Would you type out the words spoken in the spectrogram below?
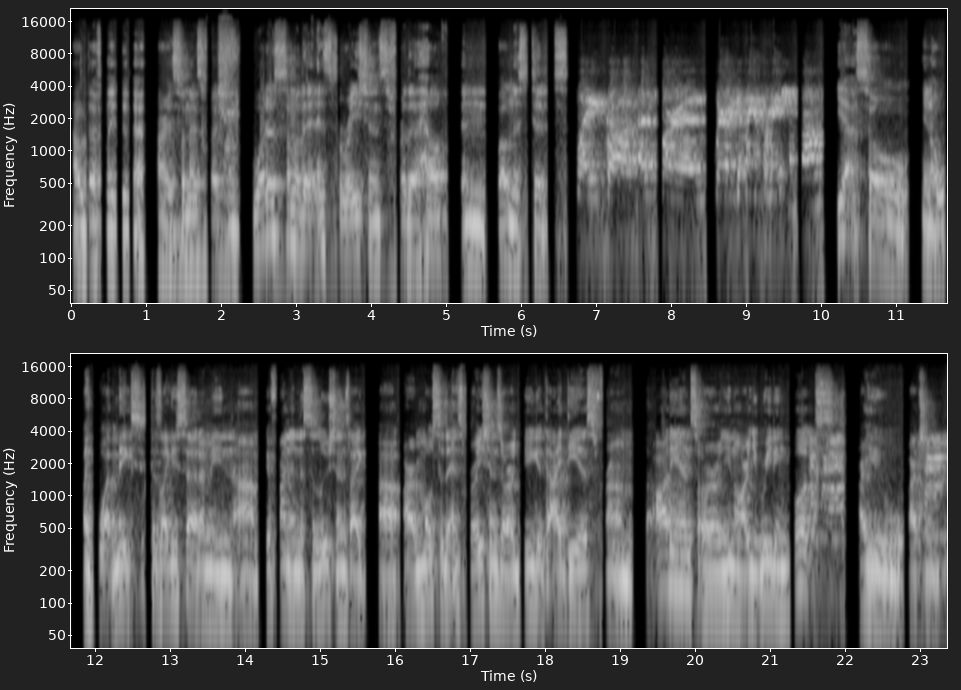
I'll definitely do that. All right. So next question. What are some of the inspirations for the health and wellness tips? Like uh, as far as where I get my information from? Yeah. So, you know, like what makes, because like you said, I mean, um, you're finding the solutions. Like, uh, are most of the inspirations or do you get the ideas from the audience or, you know, are you reading books? Mm-hmm. Are you watching mm-hmm.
